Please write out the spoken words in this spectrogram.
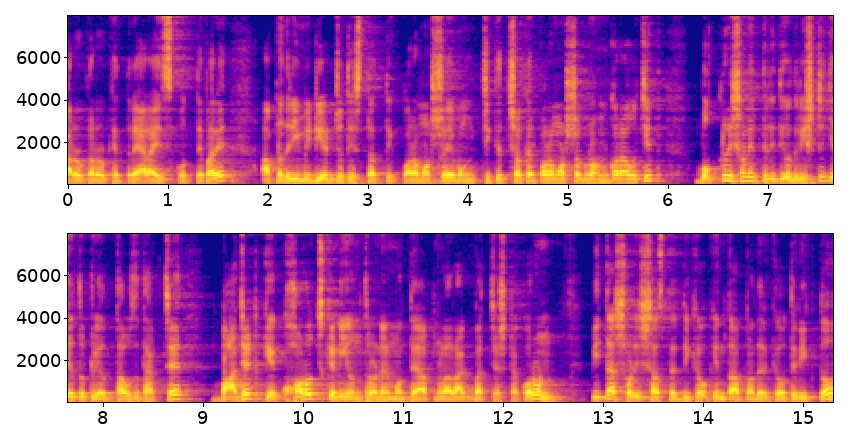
কারোর কারোর ক্ষেত্রে অ্যারাইজ করতে পারে। আপনাদের ইমিডিয়েট জ্যোতিষতাত্ত্বিক পরামর্শ এবং চিকিৎসকের পরামর্শ গ্রহণ করা উচিত। বক্রী তৃতীয় দৃষ্টি যেহেতু টুয়েলভ হাউসে থাকছে বাজেটকে খরচকে নিয়ন্ত্রণের মধ্যে আপনারা রাখবার চেষ্টা করুন। পিতার শরীর স্বাস্থ্যের দিকেও কিন্তু আপনাদেরকে অতিরিক্ত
